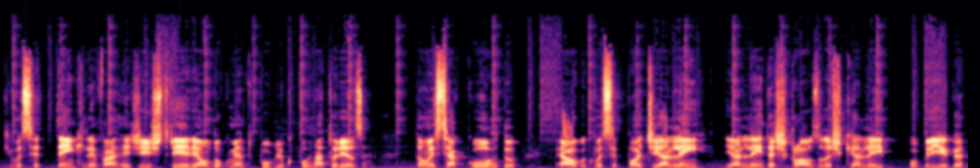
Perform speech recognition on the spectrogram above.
que você tem que levar registro e ele é um documento público por natureza. Então esse acordo é algo que você pode ir além, e além das cláusulas que a lei obriga,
